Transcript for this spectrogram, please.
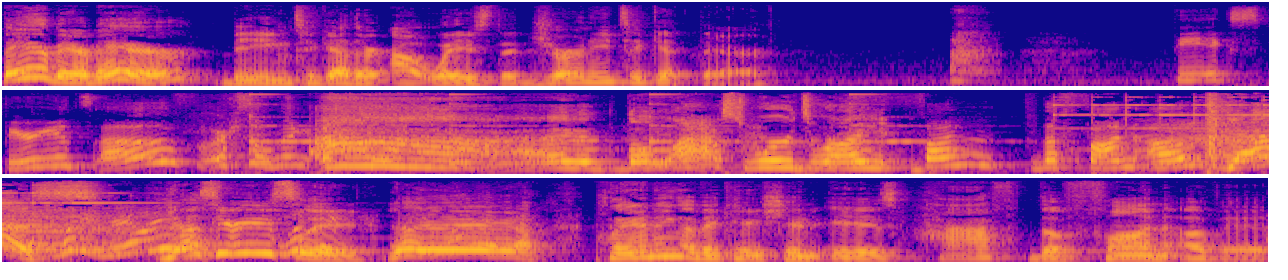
bear, bear, bear being together outweighs the journey to get there. the experience of? Or something? Ah, the last word's right. fun? The fun of? Yes. Wait, really? Yeah, seriously. Wait, yeah, yeah, yeah, yeah, yeah. Planning a vacation is half the fun of it,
